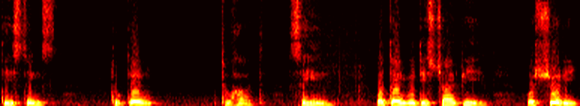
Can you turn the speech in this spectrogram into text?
these things took them to heart, saying, What then will this child be? For surely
